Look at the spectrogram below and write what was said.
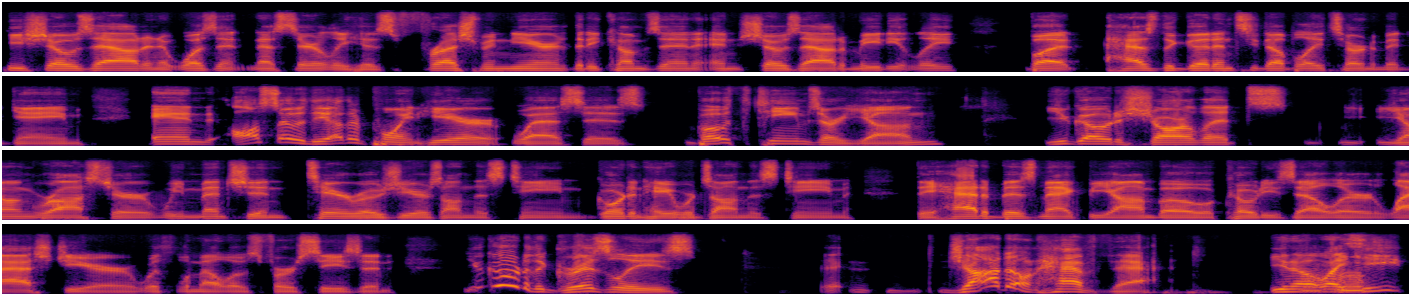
he shows out, and it wasn't necessarily his freshman year that he comes in and shows out immediately, but has the good NCAA tournament game. And also the other point here, Wes, is both teams are young. You go to Charlotte's young roster. We mentioned Terry Rozier's on this team. Gordon Hayward's on this team. They had a Bismack Biyombo, a Cody Zeller last year with LaMelo's first season. You go to the Grizzlies, Ja don't have that. You know, like Mhm. he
